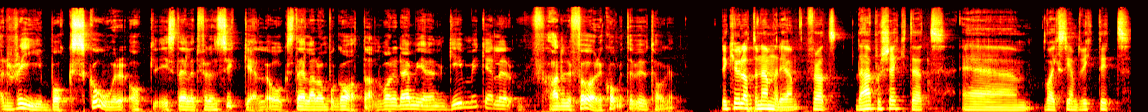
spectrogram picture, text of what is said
Reebok-skor och istället för en cykel och ställa dem på gatan. Var det där mer en gimmick eller hade det förekommit överhuvudtaget? Det är kul att du nämner det, för att det här projektet eh, var extremt viktigt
